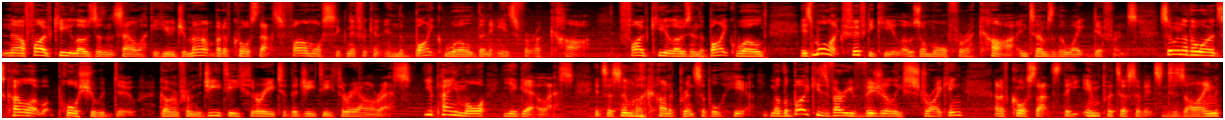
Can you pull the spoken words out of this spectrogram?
Now 5 kilos doesn't sound like a huge amount, but of course that's far more significant in the bike world than it is for a car. 5 kilos in the bike world is more like 50 kilos or more for a car in terms of the weight difference. So in other words, kind of like what Porsche would do, going from the GT3 to the GT3 RS. You pay more, you get less. It's a similar kind of principle here. Now the bike is very visually striking, and of course that's the impetus of its design.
